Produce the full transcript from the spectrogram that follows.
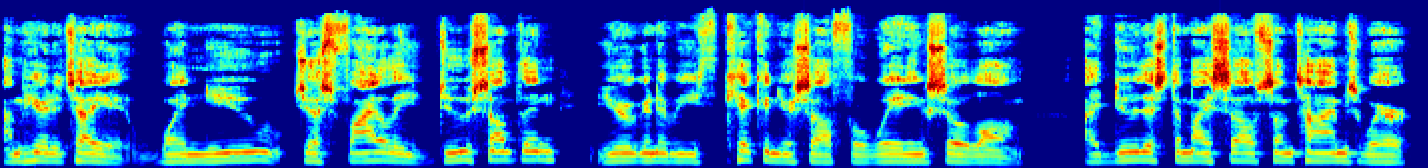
I'm here to tell you, when you just finally do something, you're going to be kicking yourself for waiting so long. I do this to myself sometimes where,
